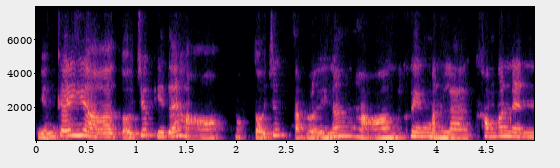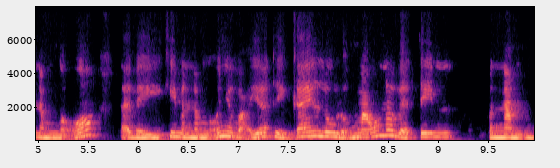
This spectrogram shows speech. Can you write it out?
những cái uh, tổ chức y tế họ tổ chức tập luyện đó, họ khuyên mình là không có nên nằm ngửa. Tại vì khi mình nằm ngửa như vậy á, thì cái lưu lượng máu nó về tim mình nằm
